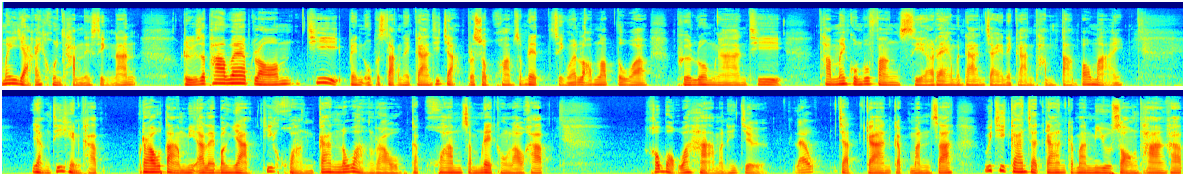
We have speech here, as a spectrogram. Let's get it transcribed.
ไม่อยากให้คุณทำในสิ่งนั้น หรือสภาพแวดล้อมที่เป็นอุปสรรคในการที่จะประสบความสำเร็จ สิ่งแวดล้อมรอบตัว เพื่อร่วมงานที่ทำให้คุณผู้ฟังเสียแรงบันดาลใจในการทำตามเป้าหมาย อย่างที่เห็นครับ เราต่างมีอะไรบางอย่างที่ขวางกั้นระหว่างเรากับความสำเร็จของเราครับ เขาบอกว่าหามันให้เจอ แล้วจัดการกับมันซะ วิธีการจัดการกับมันมีอยู่ 2 ทางครับ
